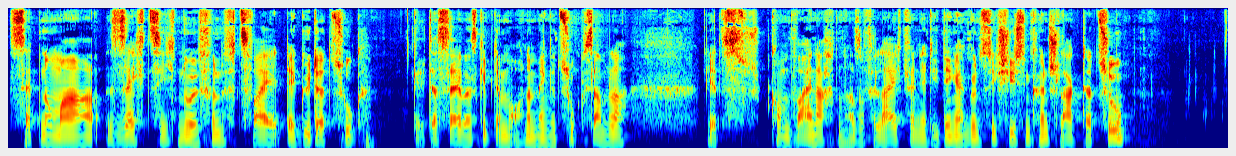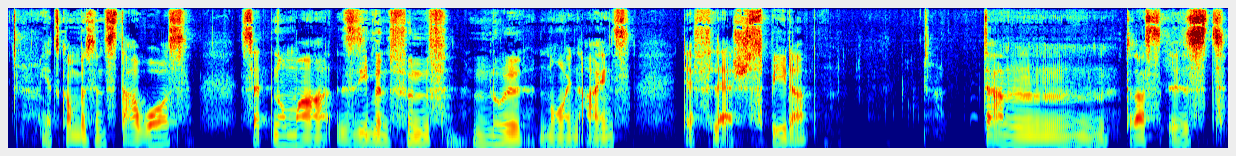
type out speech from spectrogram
Set Nummer 60052, der Güterzug gilt dasselbe. Es gibt immer auch eine Menge Zugsammler. Jetzt kommt Weihnachten, also vielleicht, wenn ihr die Dinger günstig schießen könnt, schlagt dazu. Jetzt kommt ein bisschen Star Wars. Set Nummer 75091, der Flash Speeder. Dann, das ist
